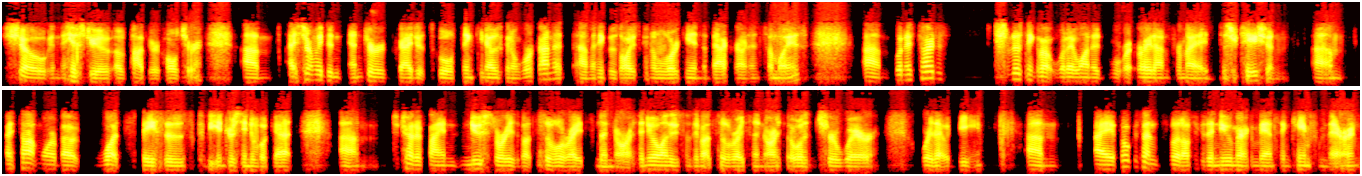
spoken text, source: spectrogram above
show in the history of, of popular culture. Um, I certainly didn't enter graduate school thinking I was going to work on it. Um, I think it was always kind of lurking in the background in some ways. Um, when I started to think about what I wanted to write on for my dissertation, um, I thought more about what spaces could be interesting to look at um, to try to find new stories about civil rights in the North. I knew I wanted to do something about civil rights in the North, but I wasn't sure where where that would be. Um, I focused on Philadelphia because I knew American Bandstand came from there. And,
